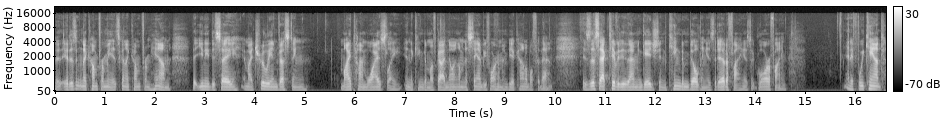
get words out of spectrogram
It isn't going to come from me. It's going to come from Him. That you need to say, "Am I truly investing?" my time wisely in the kingdom of God, knowing I'm going to stand before Him and be accountable for that. Is this activity that I'm engaged in kingdom building? Is it edifying? Is it glorifying? And if we can't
